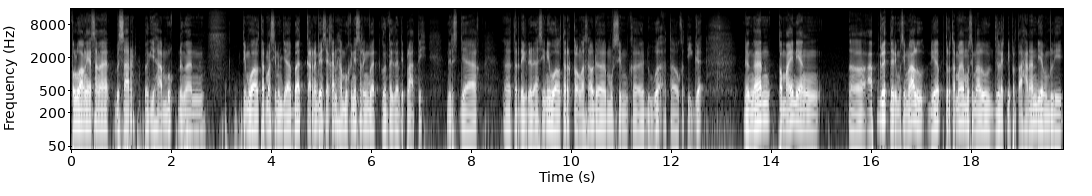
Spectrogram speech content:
peluangnya sangat besar bagi Hamburg dengan tim Walter masih menjabat karena biasanya kan Hamburg ini sering buat gonta-ganti pelatih dari sejak eh, terdegradasi ini Walter kalau nggak salah udah musim kedua atau ketiga dengan pemain yang eh, upgrade dari musim lalu. Dia terutama musim lalu jelek di pertahanan dia membeli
